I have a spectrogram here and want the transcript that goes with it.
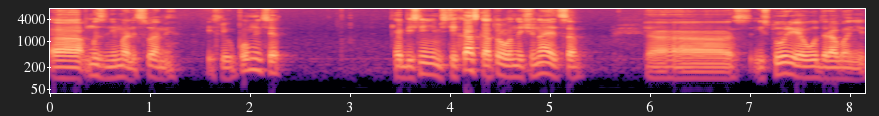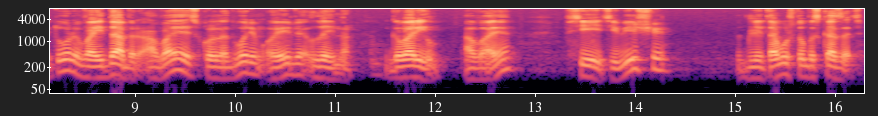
э, мы занимались с вами, если вы помните, объяснением стиха, с которого начинается э, история о даровании Торы. Вайдабер авая с дворем оэля леймер. Говорил Авая все эти вещи для того, чтобы сказать.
